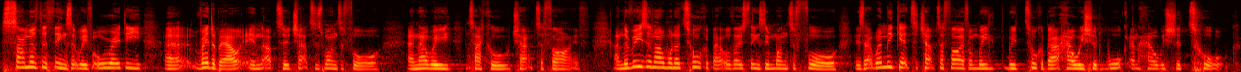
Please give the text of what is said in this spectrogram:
some of the things that we've already uh, read about in up to chapters 1 to 4, and now we tackle chapter 5. And the reason I want to talk about all those things in 1 to 4 is that when we get to chapter 5 and we, we talk about how we should walk and how we should talk,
